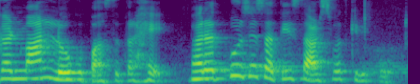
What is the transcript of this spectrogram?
गणमान्य लोग उपस्थित रहे। भरतपुर से सतीश सारस्वत की रिपोर्ट।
